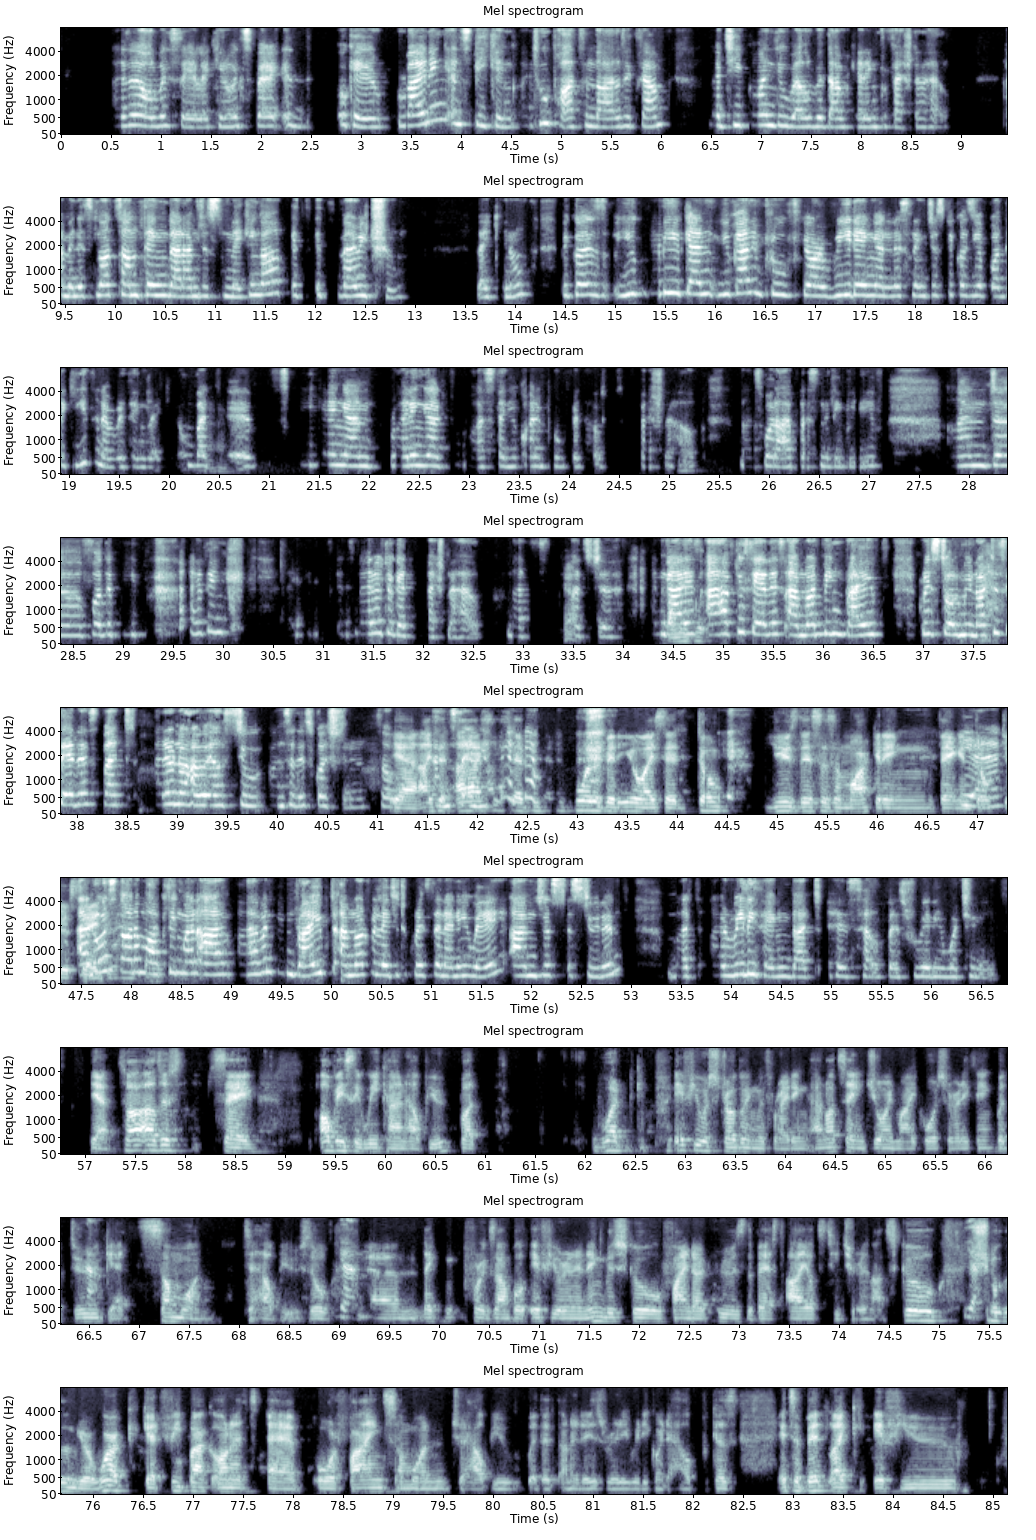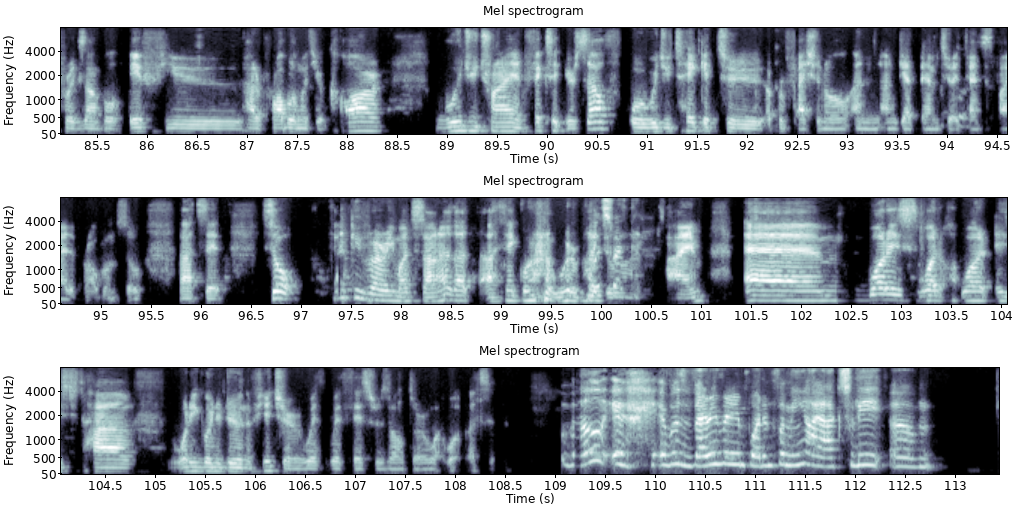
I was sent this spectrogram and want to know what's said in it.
as I always say, like you know, it's very it, okay. Writing and speaking are two parts in the IELTS exam that you can't do well without getting professional help. I mean, it's not something that I'm just making up. It's it's very true. like you know because you maybe you can you can improve your reading and listening just because you've got the keys and everything like you know but Mhm. uh, speaking and writing are two parts that you can't improve without professional help that's what i personally believe and uh, for the people i think it's, it's better to get professional help that's Yeah. that's true. and guys i have to say this i'm not being bribed chris told me not to say this but i don't know how else to answer this question so Yeah, I said I actually said before the video, I said don't use this as a marketing thing and yeah, don't just say I know it's not a marketing one. I, I haven't been bribed. I'm not related to Chris in any way. I'm just a student. But I really think that his help is really what you need. Yeah, so I'll just say, obviously we can't help you, but what if you are struggling with writing? I'm not saying join my course or anything, but do Yeah. get someone to help you. So, Yeah. um, like for example, if you're in an English school, find out who is the best IELTS teacher in that school. Yeah. Show them your work, get feedback on it, uh, or find someone to help you with it, and it is really, really going to help because it's a bit like if you, for example, if you had a problem with your car would you try and fix it yourself or would you take it to a professional and, and get them to identify the problem? So that's it. So thank you very much sana. That i think we're, we're about to run out of time. Um what is what what is have what are you going to do in the future with with this result or what what let's Well, it, it was very, very important for me. I actually, um,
